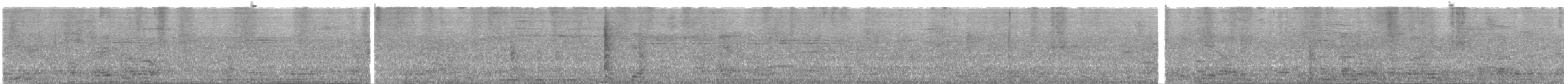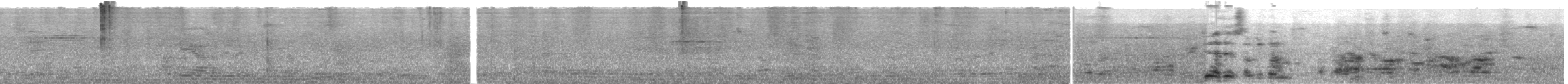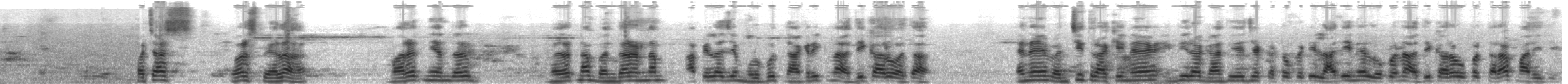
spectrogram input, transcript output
પચાસ વર્ષ પહેલાં ભારતની અંદર ભારતના બંધારણના આપેલા જે મૂળભૂત નાગરિકના અધિકારો હતા, એને વંચિત રાખીને ઇન્દિરા ગાંધીએ જે કટોકટી લાદીને લોકોના અધિકારો ઉપર તરાપ મારી હતી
